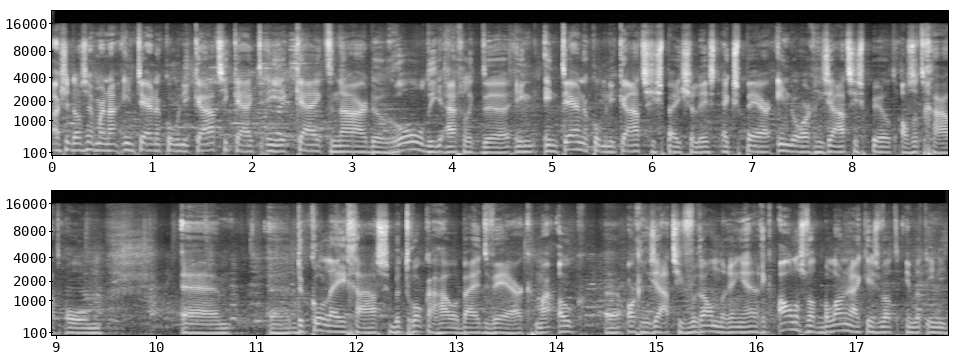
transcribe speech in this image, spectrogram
als je dan zeg maar naar interne communicatie kijkt en je kijkt naar de rol die eigenlijk de in- interne communicatiespecialist, expert in de organisatie speelt als het gaat om ehm, eh, de collega's betrokken houden bij het werk, maar ook eh, organisatieveranderingen. Eigenlijk alles wat belangrijk is wat in, wat in die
